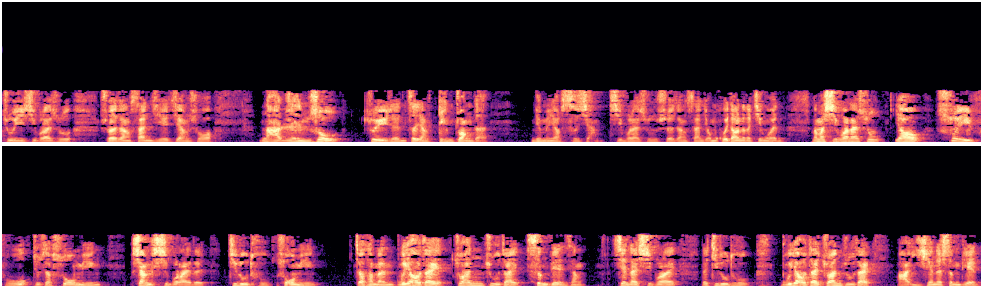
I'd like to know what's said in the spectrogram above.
注意希伯来书十二章三节这样说：那忍受罪人这样顶撞的。你们要思想希伯来书十二章三节，我们回到那个经文。那么希伯来书要说服，就是要说明，向希伯来的基督徒说明，叫他们不要再专注在圣殿上。现在希伯来的基督徒不要再专注在啊以前的圣殿，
